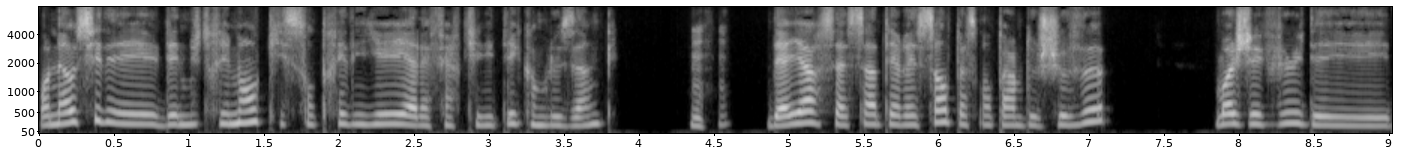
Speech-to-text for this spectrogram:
on a aussi des, nutriments qui sont très liés à la fertilité, comme le zinc. Mhm. D'ailleurs, c'est assez intéressant parce qu'on parle de cheveux. Moi, j'ai vu des,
